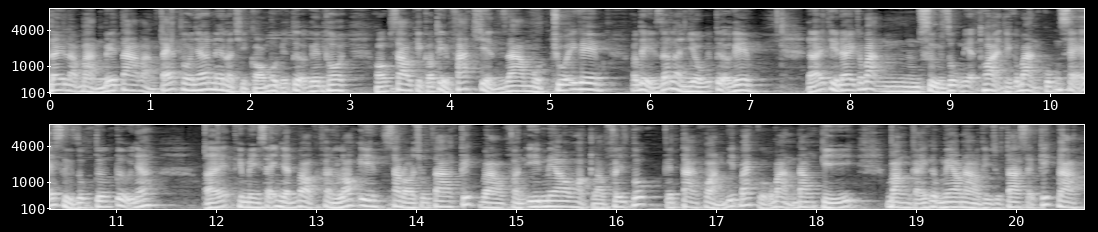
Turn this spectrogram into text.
đây là bản beta bản test thôi nhé nên là chỉ có một cái tựa game thôi. Hôm sau thì có thể phát triển ra một chuỗi game, có thể rất là nhiều cái tựa game. Đấy, thì đây, các bạn sử dụng điện thoại thì các bạn cũng sẽ sử dụng tương tự nhé đấy, thì mình sẽ nhấn vào cái phần login, sau đó chúng ta kích vào phần email hoặc là Facebook. Cái tài khoản Bitback của các bạn đăng ký bằng cái Gmail nào thì chúng ta sẽ kích vào.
